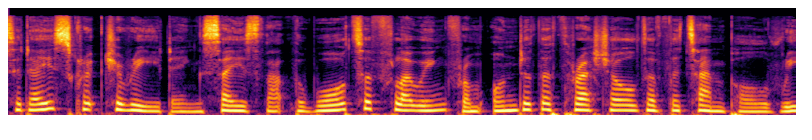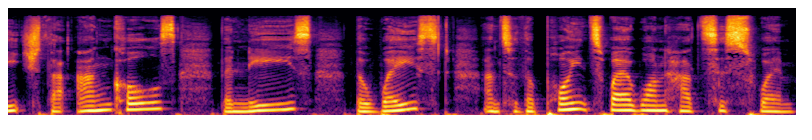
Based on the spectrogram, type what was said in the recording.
Today's scripture reading says that the water flowing from under the threshold of the temple reached the ankles, the knees, the waist, and to the point where one had to swim.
